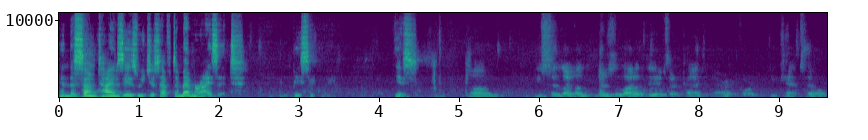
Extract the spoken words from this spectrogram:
And the sometimes is we just have to memorize it, basically. Yes? Um, you said like on, there's a lot of divs that are kind of generic or you can't tell,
